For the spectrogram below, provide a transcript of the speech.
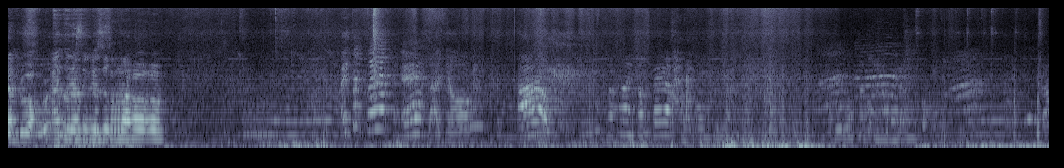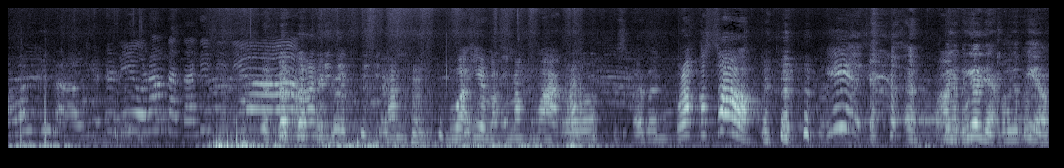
Yang dua lu sudah diserah. heeh. Eh tepek, eh aja. Ah, apa yang tepek? Ini orang tak tadi di dia. Dua iya emang emang kumaha. Oh, ada. Kurang kesel. Ih. Tinggal tinggalnya, tinggal tinggal.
